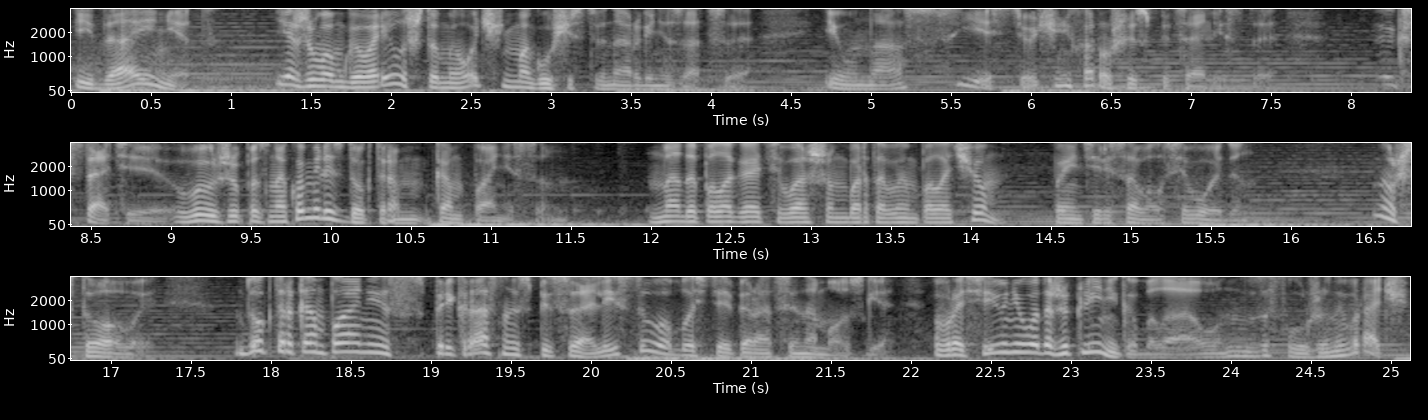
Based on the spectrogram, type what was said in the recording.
И да, и нет. Я же вам говорил, что мы очень могущественная организация. И у нас есть очень хорошие специалисты. Кстати, вы уже познакомились с доктором Компанисом? Надо полагать, вашим бортовым палачом? Поинтересовался Войден. Ну что вы. Доктор Компанис – прекрасный специалист в области операций на мозге. В России у него даже клиника была, он заслуженный врач.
